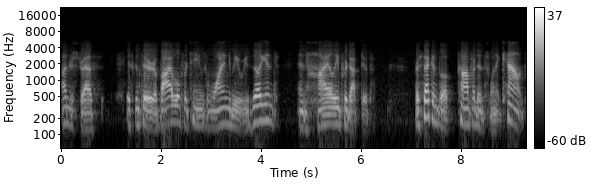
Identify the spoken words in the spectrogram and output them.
Under Stress, is considered a Bible for teams wanting to be resilient and highly productive. Her second book, Confidence When It Counts,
